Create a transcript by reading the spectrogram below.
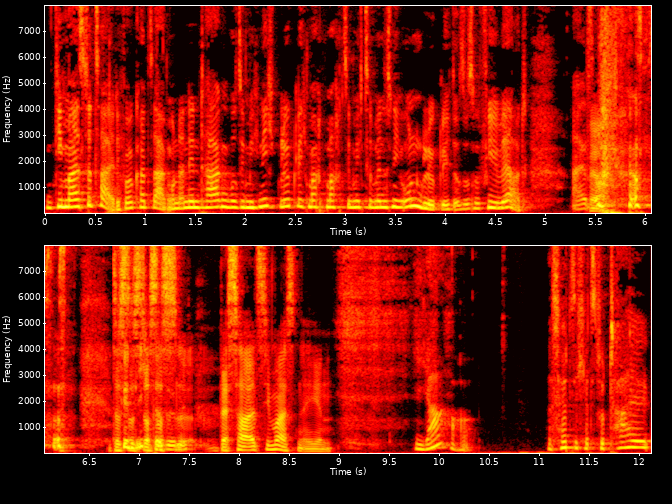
die meiste Zeit, ich wollte gerade sagen. Und an den Tagen, wo sie mich nicht glücklich macht, macht sie mich zumindest nicht unglücklich. Das ist so viel wert. Also, Ja. das ist, das ist, das ist persönlich. äh, besser als die meisten Ehen. Ja. Das hört sich jetzt total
